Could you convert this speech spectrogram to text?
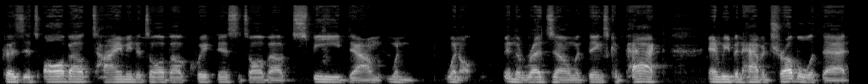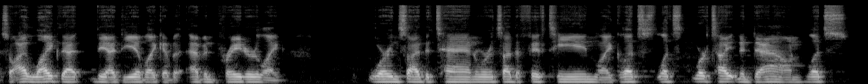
because it's all about timing, it's all about quickness, it's all about speed down when when in the red zone when things compact and we've been having trouble with that. So I like that the idea of like Evan Prater like we're inside the 10 we're inside the 15 like let's let's we're tightening down let's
